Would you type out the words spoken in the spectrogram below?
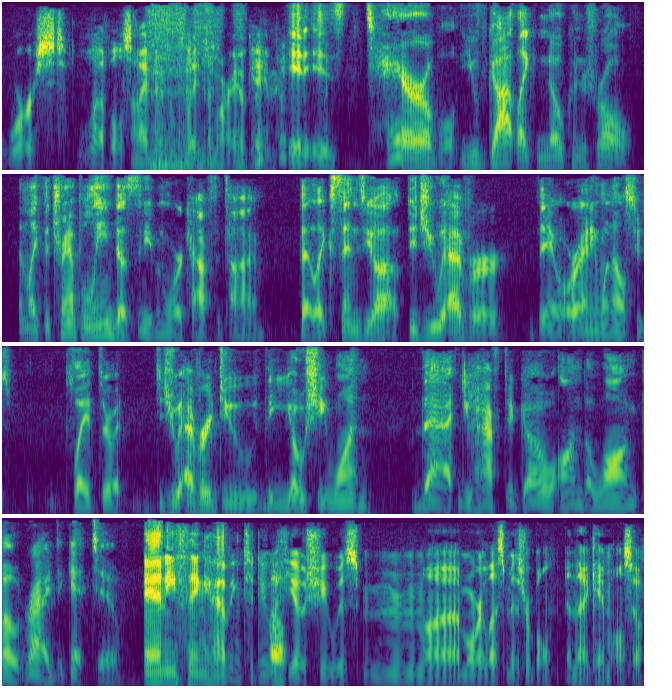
worst levels I've ever played in a Mario game. It is terrible. You've got like no control, and like the trampoline doesn't even work half the time. That like sends you up. Did you ever, they, or anyone else who's played through it, did you ever do the Yoshi one that you have to go on the long boat ride to get to? Anything having to do with Oh. Yoshi was mm, uh, more or less miserable in that game, also.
